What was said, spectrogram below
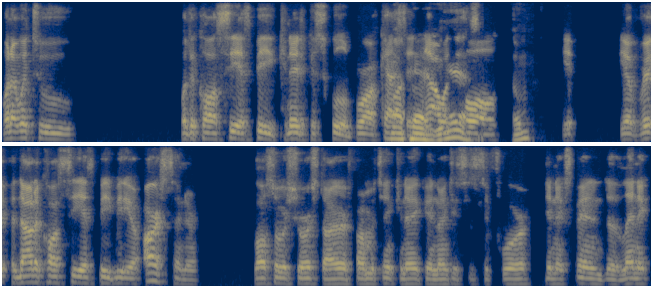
when I went to what they call CSB, Connecticut School of Broadcasting, Broadcast, now it's called Yeah, now they're called CSB Media Arts Center. Long story short, started Farmington, Connecticut in 1964, then expanded the Atlantic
